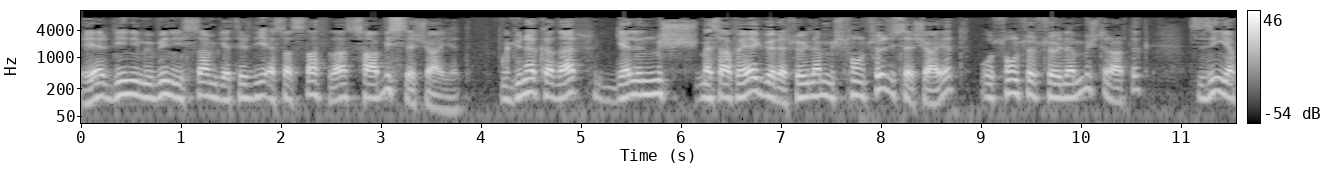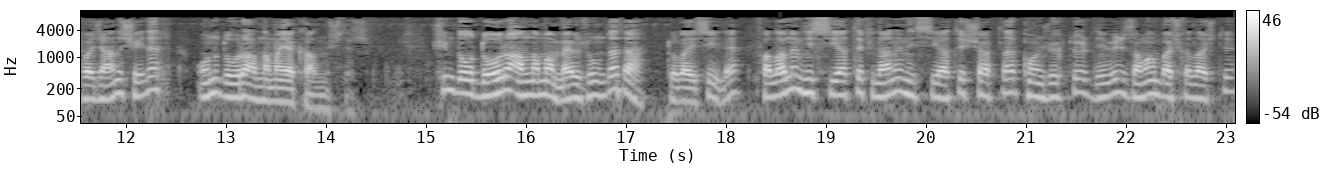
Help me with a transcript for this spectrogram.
Eğer dini mübin İslam getirdiği esaslarla sabitse şayet, bugüne kadar gelinmiş mesafeye göre söylenmiş son söz ise şayet, o son söz söylenmiştir artık, sizin yapacağınız şeyler onu doğru anlamaya kalmıştır. Şimdi o doğru anlama mevzuunda da dolayısıyla falanın hissiyatı filanın hissiyatı şartlar konjöktür devir zaman başkalaştı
